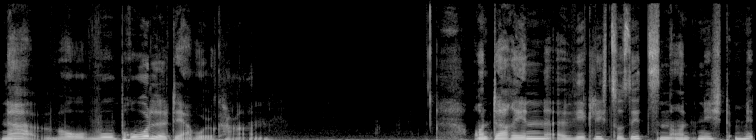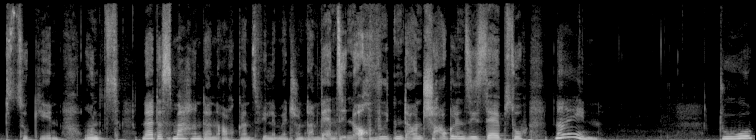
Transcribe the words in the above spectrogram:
Na, wo, wo brodelt der Vulkan? und darin wirklich zu sitzen und nicht mitzugehen. Und na, das machen dann auch ganz viele Menschen. Und dann werden sie noch wütender und schaukeln sich selbst hoch. Nein, du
